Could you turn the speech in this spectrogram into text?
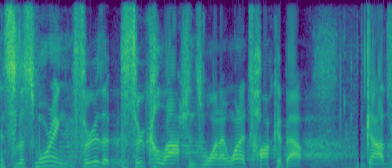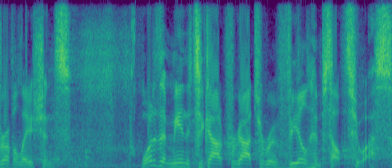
And so this morning, through, the, through Colossians 1, I want to talk about God's revelations. What does it mean to God, for God to reveal himself to us?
